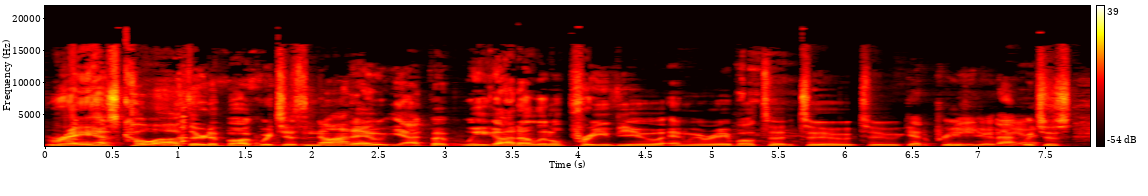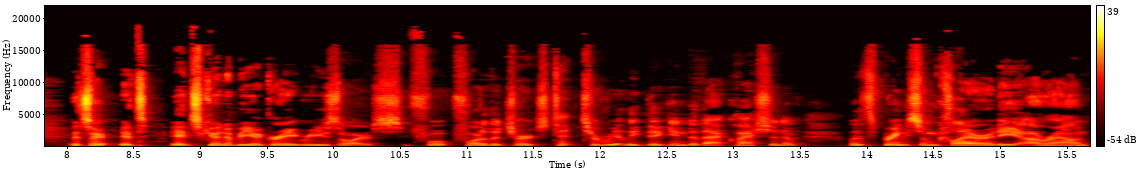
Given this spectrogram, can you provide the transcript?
Ray has co-authored a book which is not out yet, but we got a little preview, and we were able to to to get a preview it, of that, which yes. is it's a it's it's going to be a great resource for for the church to to really dig into that question of let's bring some clarity around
